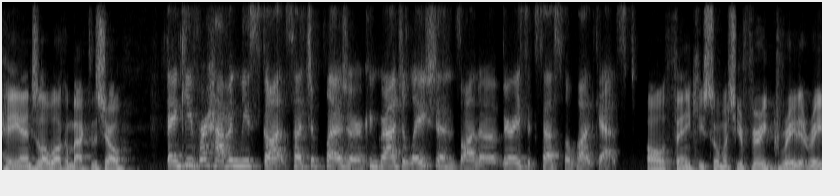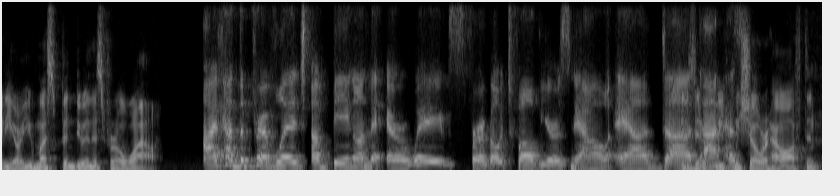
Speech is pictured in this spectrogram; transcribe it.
Hey, Angela, welcome back to the show. Thank you for having me, Scott. Such a pleasure. Congratulations on a very successful podcast. Oh, thank you so much. You're very great at radio. You must have been doing this for a while. I've had the privilege of being on the airwaves for about 12 years now. And uh, is it a weekly has, show or how often?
